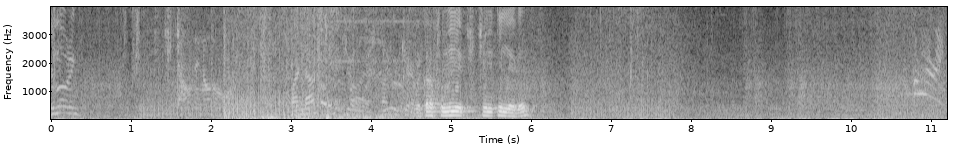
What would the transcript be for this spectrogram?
Reloading. ఇక్కడ ఫుల్ ఫుల్ కిల్లేడు Firing.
